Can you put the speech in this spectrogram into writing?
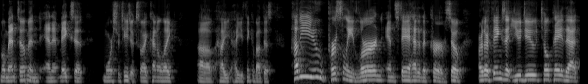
momentum and and it makes it more strategic. So I kind of like uh, how you how you think about this. How do you personally learn and stay ahead of the curve? So are there things that you do, Tope, that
